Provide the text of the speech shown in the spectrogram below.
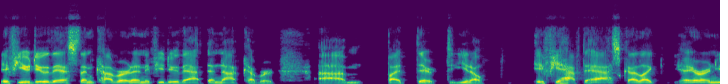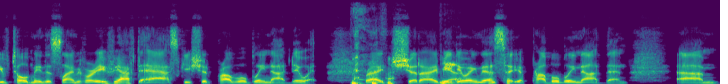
if you do this, then covered, and if you do that, then not covered. Um, but there, you know, if you have to ask, I like Eryn, you've told me this line before. If you have to ask, you should probably not do it, right? should I be yeah. doing this? Probably not then. Um,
